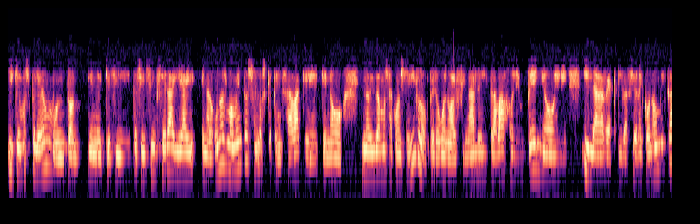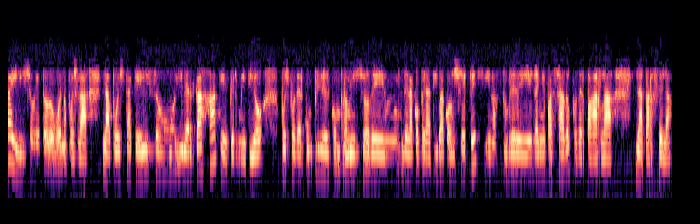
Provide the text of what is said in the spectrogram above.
y que hemos peleado un montón y en el que si te soy sincera y hay en algunos momentos en los que pensaba que, que no no íbamos a conseguirlo pero bueno al final el trabajo el empeño y, y la reactivación económica y sobre todo bueno pues la, la apuesta que hizo Ibercaja que permitió pues poder cumplir el compromiso de, de la cooperativa con SEPES y en octubre del año pasado poder pagar la, la parcela.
